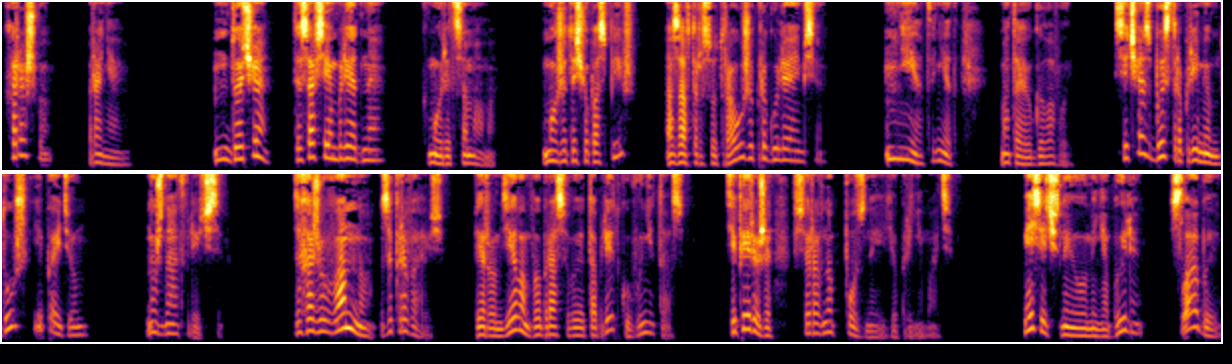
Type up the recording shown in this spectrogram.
«Хорошо», — роняю. «Доча, ты совсем бледная», — хмурится мама. «Может, еще поспишь? А завтра с утра уже прогуляемся?» «Нет, нет», — мотаю головой. Сейчас быстро примем душ и пойдем. Нужно отвлечься. Захожу в ванну, закрываюсь. Первым делом выбрасываю таблетку в унитаз. Теперь уже все равно поздно ее принимать. Месячные у меня были. Слабые,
